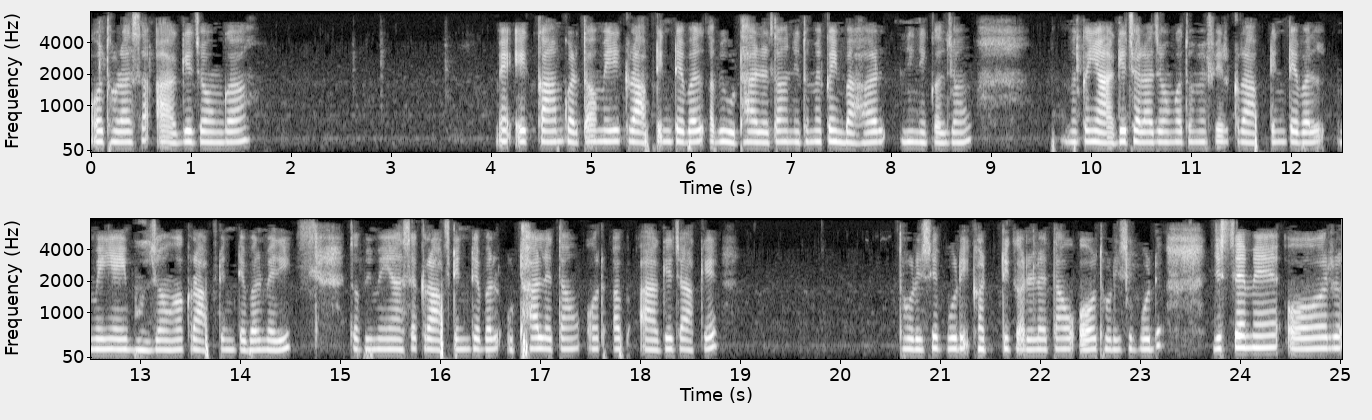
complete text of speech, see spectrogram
और थोड़ा सा आगे जाऊँगा। मैं एक काम करता हूँ, मेरी क्राफ्टिंग टेबल अभी उठा लेता हूँ, नहीं तो मैं कहीं बाहर नहीं निकल जाऊँ। मैं कहीं आगे चला जाऊँगा तो मैं फिर क्राफ्टिंग टेबल में यहीं भूल जाऊँगा क्राफ्टिंग टेबल मेरी। तो अभी मैं यहाँ से क्राफ्टिंग टेबल उठा लेता हूँ और अब आगे जाके थोड़ी सी वुड इकट्ठी कर लेता हूँ और थोड़ी सी वुड जिससे मैं और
